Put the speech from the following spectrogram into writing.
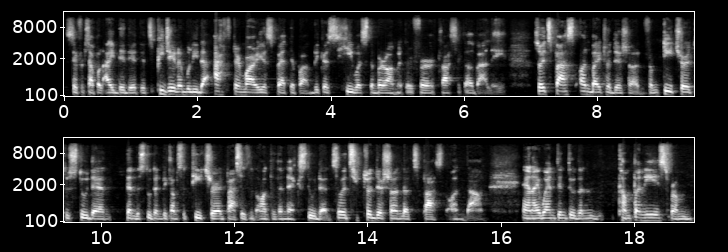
say for example, I did it. It's PJ Rebullida after Marius Petipa because he was the barometer for classical ballet. So it's passed on by tradition from teacher to student. Then the student becomes a teacher and passes it on to the next student. So it's a tradition that's passed on down. And I went into the companies from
